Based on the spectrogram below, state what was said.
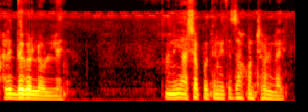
खाली दगड लावलेले आहेत. आणि अशा पद्धतीने इथं झाकून ठेवलेलं आहे.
